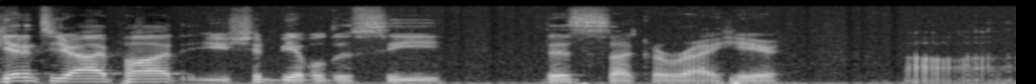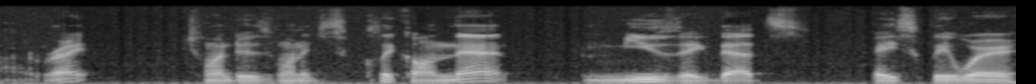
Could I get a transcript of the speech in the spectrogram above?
get into your iPod, you should be able to see this sucker right here. Uh, right? What you want to do is want to just click on that. Music, that's basically where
